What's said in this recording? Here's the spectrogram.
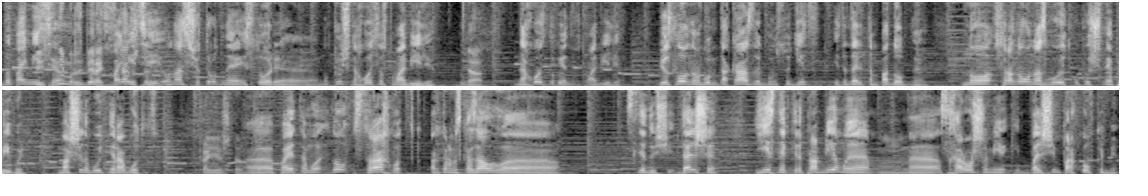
вы И с поймите, ним разбирайтесь. так, поймите, ли? у нас еще трудная история. Ну, ключ находится в автомобиле. Да. находится документ в автомобиле. Безусловно, мы будем доказывать, будем судиться и так далее и тому подобное. Но все равно у нас будет упущенная прибыль. Машина будет не работать. Конечно. Э, Поэтому, ну, страх, вот, о котором я сказал, э, следующий. Дальше есть некоторые проблемы э, с хорошими и большими парковками.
